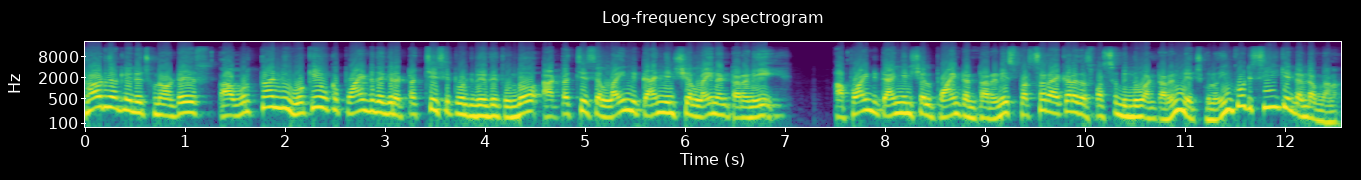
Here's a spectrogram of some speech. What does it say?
థర్డ్ దాంట్లో ఏం నేర్చుకున్నాం అంటే ఆ వృత్తాన్ని ఒకే ఒక పాయింట్ దగ్గర టచ్ చేసేటువంటిది ఏదైతే ఉందో ఆ టచ్ చేసే లైన్ ట్యాంజెన్షియల్ టాంజెన్షియల్ లైన్ అంటారని ఆ పాయింట్ టాంజెన్షియల్ పాయింట్ అంటారని స్పర్శ రేఖ లేదా స్పర్శ బిందువు అంటారని నేర్చుకున్నాం. ఇంకోటి సీకెంట్ అంటాం మనం.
